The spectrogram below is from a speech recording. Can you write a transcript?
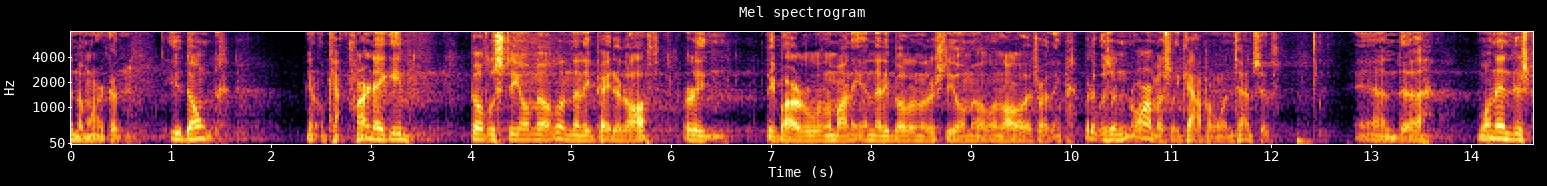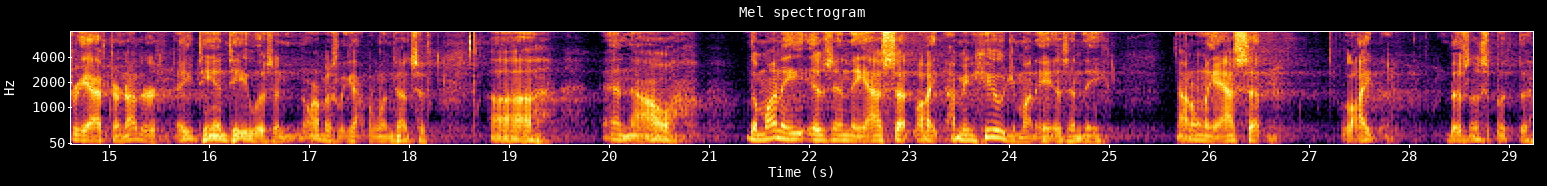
in the market. You don't, you know, Carnegie built a steel mill and then he paid it off, or he, he borrowed a little money and then he built another steel mill and all of that sort of thing. But it was enormously capital intensive. And uh, one industry after another. AT&T was enormously capital intensive. Uh, and now the money is in the asset light. I mean, huge money is in the not only asset light business, but the,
